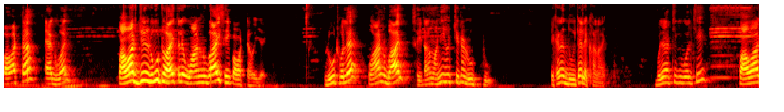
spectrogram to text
পাওয়ারটা এক বাই পাওয়ার যদি রুট হয় তাহলে ওয়ান বাই সেই পাওয়ারটা হয়ে যায়। রুট হলে ওয়ান বাই সেই তার মানেই হচ্ছে এটা রুট টু এখানে দুইটা লেখা নাই। বোঝা যাচ্ছে কি বলছি? পাওয়ার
